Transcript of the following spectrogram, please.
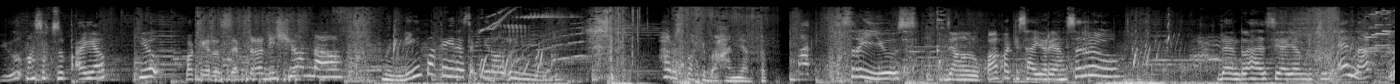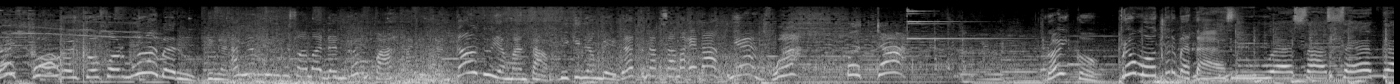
Yuk masak sup ayam. Yuk pakai resep tradisional. Mending pakai resep viral ini. Harus pakai bahan yang tepat. Serius, jangan lupa pakai sayur yang seru. Dan rahasia yang bikin enak, Royco. Royco formula baru dengan ayam bumbu sama dan rempah hadirkan kaldu yang mantap. Bikin yang beda tetap sama enaknya. Wah, pecah. Royco, promo terbatas. Dua saset.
